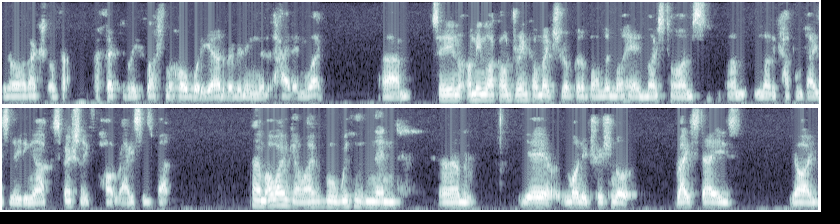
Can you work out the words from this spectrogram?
you know I've actually I've effectively flushed my whole body out of everything that it had anyway. Um, so, you know, I mean, like I'll drink, I'll make sure I've got a bottle in my hand most times, um, you know, the couple of days leading up, especially for hot races, but, um, I won't go overboard with it. And then, um, yeah, my nutritional race days, you know,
